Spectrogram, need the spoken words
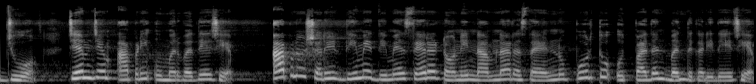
જુઓ, જેમ જેમ આપણી ઉંમર વધે છે, આપણું શરીર ધીમે ધીમે સેરેટોનિન નામના રસાયણનું પૂરતું ઉત્પાદન બંધ કરી દે છે.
